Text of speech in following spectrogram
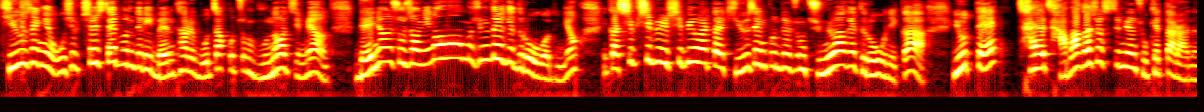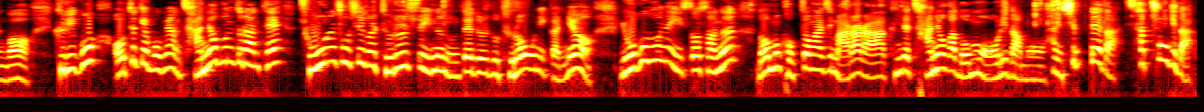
기후생의 57세 분들이 멘탈을 못 잡고 좀 무너지면 내년 수전이 너무 힘들게 들어오거든요. 그러니까 10, 11, 12월 달 기후생 분들 좀 중요하게 들어오니까 요때 잘 잡아가셨으면 좋겠다라는 거. 그리고 어떻게 보면 자녀분들한테 좋은 소식을 들을 수 있는 운대들도 들어오니까요. 요 부분에 있어서는 너무 걱정하지 말아라. 근데 자녀가 너무 어리다. 뭐 한 10대다. 사춘기다.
